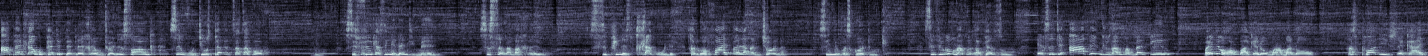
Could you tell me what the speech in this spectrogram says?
apha entloko uphethe ibheki lerhe uthwele isonka sivuthiwe sipheke kusasa phofu. Sifike singene endimeni sisele amarhewu siphinde sihlakule. Sathi ngo-five alanga litshona sinyuke sigoduke sifike umakwe ngaphezulu esithi apha iindlu zam ngazibe klini wayelihomba ke loo mama lowo? Sasipholishe ekhaya.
